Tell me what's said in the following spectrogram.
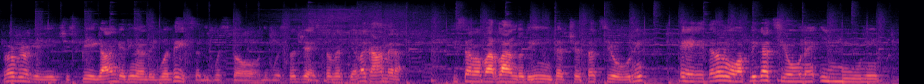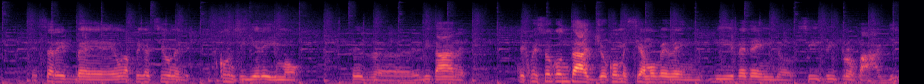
proprio che ci spiega anche di inadeguatezza di questo, di questo gesto, perché alla Camera si stava parlando di intercettazioni e della nuova applicazione Immuni, che sarebbe un'applicazione che consiglieremo per eh, evitare che questo contagio, come stiamo vedendo si ripropaghi.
